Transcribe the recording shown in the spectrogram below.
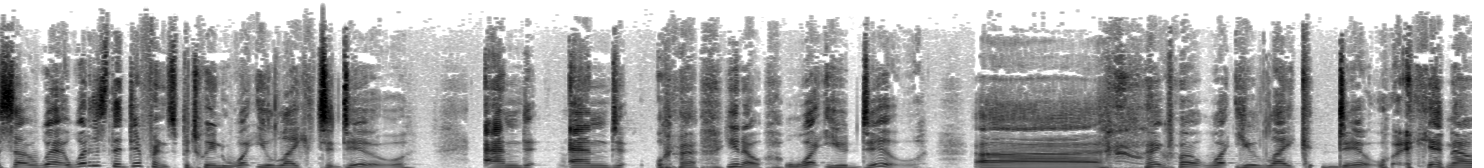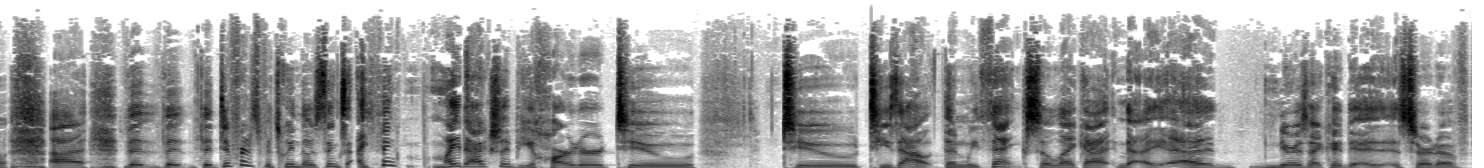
so wh- what is the difference between what you like to do and and you know what you do? Uh like what, what you like do you know? Uh the the the difference between those things i think might actually be harder to to tease out than we think. So, like, near as I could uh, sort of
